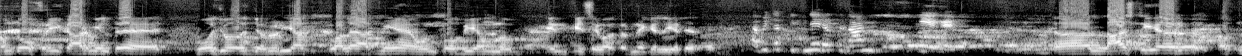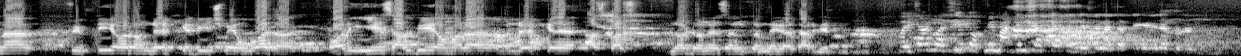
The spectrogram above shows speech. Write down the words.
हमको फ्री कार्ड मिलते हैं वो जो जरूरियात वाले आदमी हैं उनको भी हम लोग इनकी सेवा करने के लिए देते हैं। अभी तक कितने रक्तदान किए गए? लास्ट ईयर अपना 50 और 100 के बीच में हुआ था और ये साल भी हमारा 100 के आसपास ब्लड डोनेशन करने का टारगेट है। वलसाड़ वासियों को अपने माध्यम से क्या संदेश देना चाहते हैं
